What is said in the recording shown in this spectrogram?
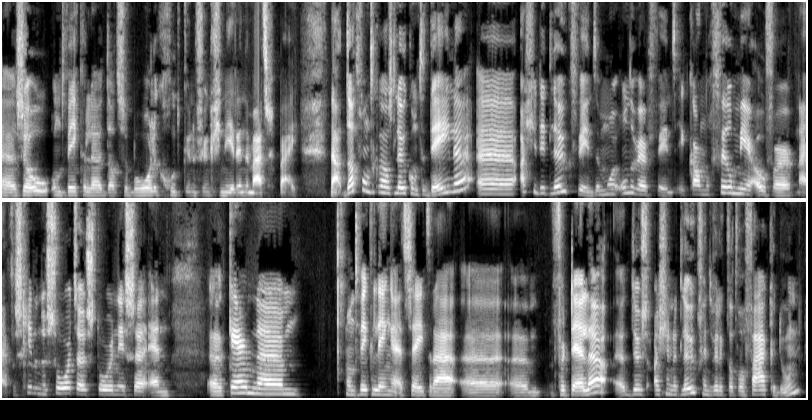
uh, zo ontwikkelen dat ze behoorlijk goed kunnen functioneren in de maatschappij. Nou, dat vond ik wel eens leuk om te delen. Uh, als je dit leuk vindt, een mooi onderwerp vindt, ik kan nog veel meer over nou ja, verschillende soorten stoornissen en uh, kern ontwikkelingen, et cetera, um, vertellen. dus als je het leuk vindt, wil ik dat wel vaker doen.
